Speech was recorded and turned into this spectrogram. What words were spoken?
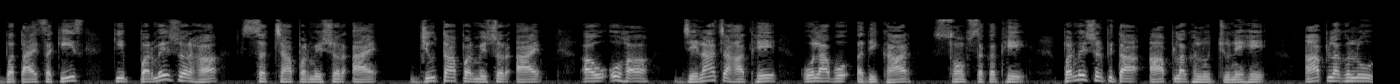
बताए सकीस कि परमेश्वर हा सच्चा परमेश्वर आए। जूता परमेश्वर आए और ओह, जेला चाहते ओला वो अधिकार सौंप सकत है। परमेश्वर पिता आप लघलु चुने है, आप लघलु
